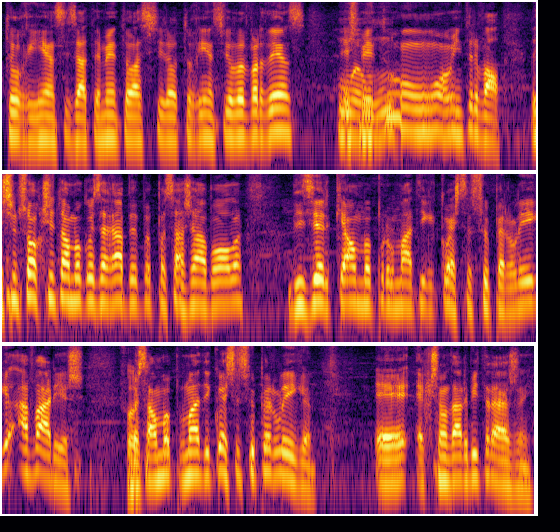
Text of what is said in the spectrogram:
Torriense, exatamente, estou a assistir ao Torriense Vila Verdense, Um neste a momento um, ao intervalo. Deixa-me só acrescentar uma coisa rápida para passar já a bola, dizer que há uma problemática com esta Superliga, há várias, mas há uma problemática com esta Superliga, é a questão da arbitragem.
